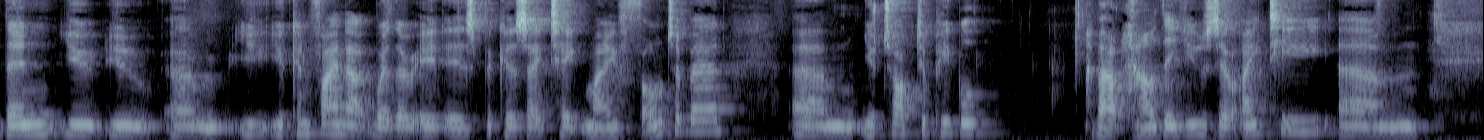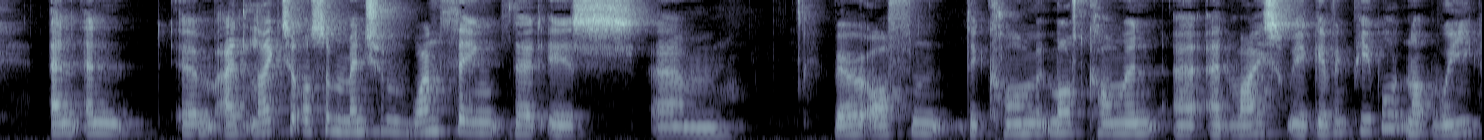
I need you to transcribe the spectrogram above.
then you you, um, you you can find out whether it is because I take my phone to bed. Um, you talk to people about how they use their IT, um, and and um, I'd like to also mention one thing that is um, very often the com- most common uh, advice we are giving people, not we,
